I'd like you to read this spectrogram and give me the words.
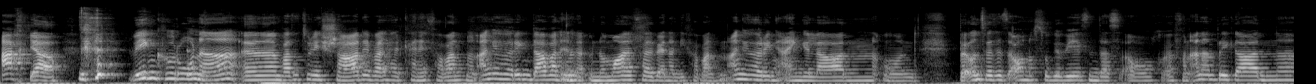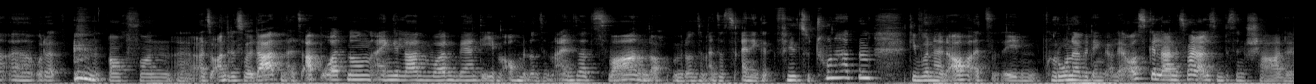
ach ja, wegen Corona äh, war es natürlich schade, weil halt keine Verwandten und Angehörigen da waren. In, Im Normalfall werden dann die Verwandten und Angehörigen eingeladen und bei uns wäre es jetzt auch noch so gewesen, dass auch äh, von anderen Brigaden äh, oder auch von, äh, also andere Soldaten als Abordnung eingeladen worden wären, die eben auch mit uns im Einsatz waren und auch mit uns im Einsatz einige viel zu tun hatten. Die wurden halt auch als eben Corona-bedingt alle ausgeladen. Das war alles ein bisschen schade.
